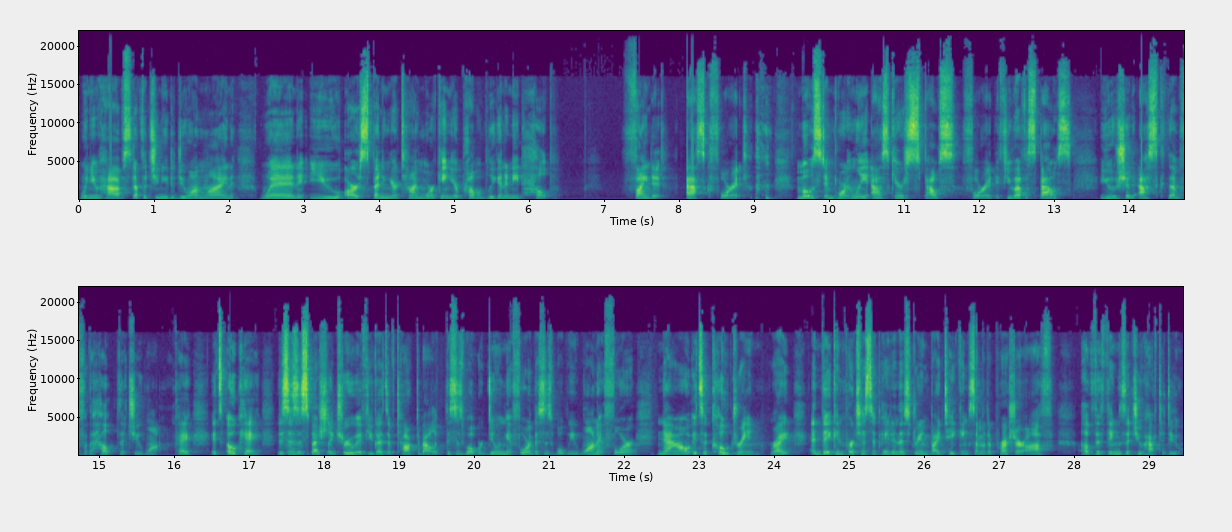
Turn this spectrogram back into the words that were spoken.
when you have stuff that you need to do online, when you are spending your time working, you're probably going to need help. Find it, ask for it. Most importantly, ask your spouse for it. If you have a spouse, you should ask them for the help that you want. Okay. It's okay. This is especially true if you guys have talked about, like, this is what we're doing it for, this is what we want it for. Now it's a co dream, right? And they can participate in this dream by taking some of the pressure off of the things that you have to do.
